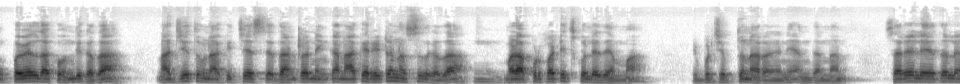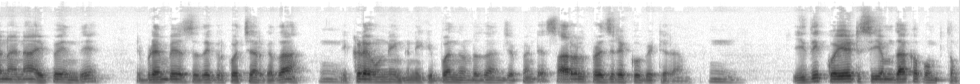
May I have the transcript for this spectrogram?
ముప్పై వేలు దాకా ఉంది కదా. నా జీతం నాకు ఇచ్చేస్తే దాంట్లోనే ఇంకా నాకే రిటర్న్ వస్తుంది కదా. మరి అప్పుడు పట్టించుకోలేదే అమ్మా. ఇప్పుడు చెప్తున్నారా అని అని అన్నాను. సరే లేదో లేనైనా అయిపోయింది. ఇప్పుడు ఎంబీఎస్ దగ్గరికి వచ్చారు కదా. ఇక్కడే ఉండి ఇంక నీకు ఇబ్బంది ఉండదు అని చెప్పంటే సార్ వాళ్ళు ప్రెజర్ ఎక్కువ పెట్టారు ఆమె. ఇది కొయేట్ సీఎం దాకా పంపుతాం.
